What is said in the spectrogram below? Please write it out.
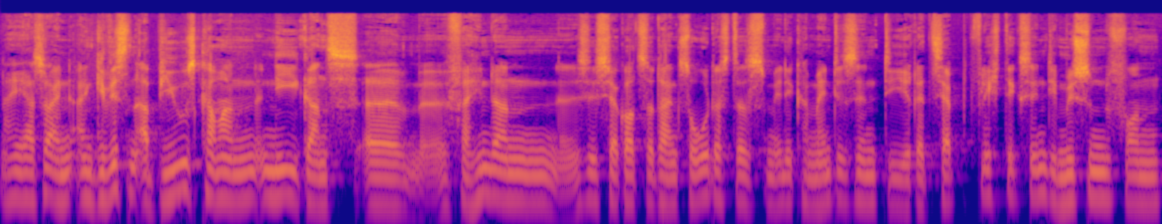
Naja, so einen, einen gewissen Abuse kann man nie ganz äh, verhindern. Es ist ja Gott sei Dank so, dass das Medikamente sind, die rezeptpflichtig sind. Die müssen von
